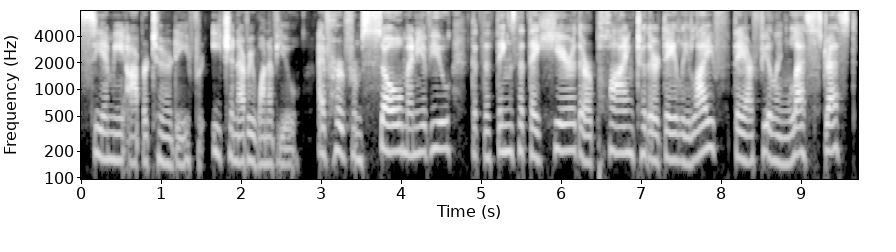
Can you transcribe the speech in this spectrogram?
CME opportunity for each and every one of you. I've heard from so many of you that the things that they hear, they're applying to their daily life. They are feeling less stressed.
